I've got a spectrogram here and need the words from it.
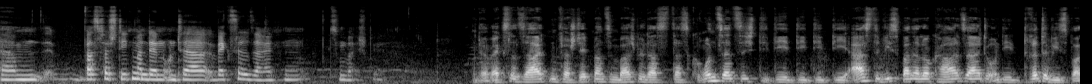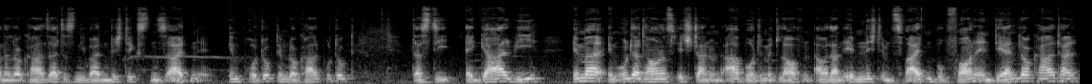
Ähm, was versteht man denn unter Wechselseiten zum Beispiel? Unter Wechselseiten versteht man zum Beispiel, dass, dass grundsätzlich die, die, die, die erste Wiesbadener Lokalseite und die dritte Wiesbadener Lokalseite, das sind die beiden wichtigsten Seiten im Produkt, im Lokalprodukt, dass die, egal wie, immer im Untertaunus, Itstein und A-Boote mitlaufen, aber dann eben nicht im zweiten Buch vorne in deren Lokalteil,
